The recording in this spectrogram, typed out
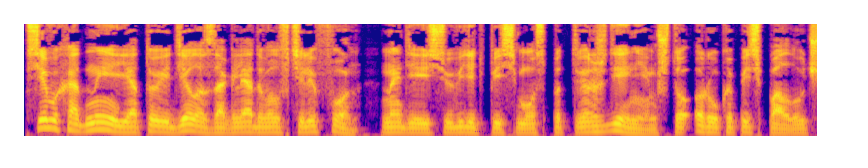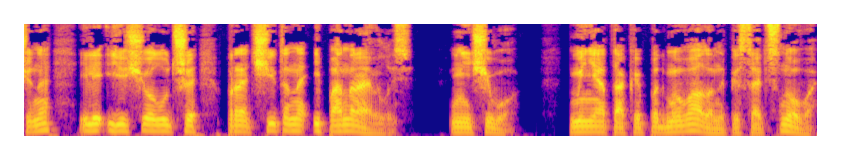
Все выходные я то и дело заглядывал в телефон, надеясь увидеть письмо с подтверждением, что рукопись получена или еще лучше прочитана и понравилась. Ничего. Меня так и подмывало написать снова,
